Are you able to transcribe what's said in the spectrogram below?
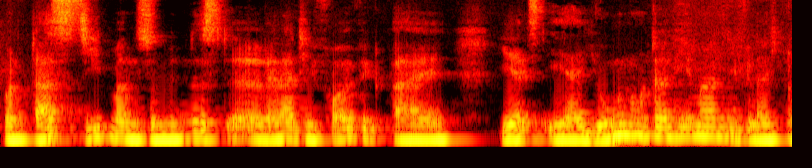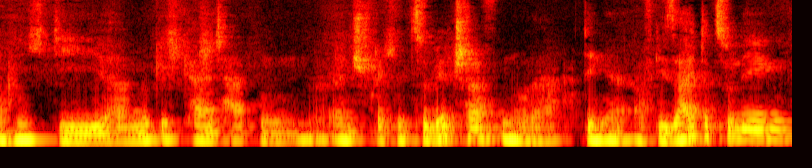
Und das sieht man zumindest äh, relativ häufig bei jetzt eher jungen Unternehmern, die vielleicht noch nicht die äh, Möglichkeit hatten, entsprechend zu wirtschaften oder Dinge auf die Seite zu legen.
